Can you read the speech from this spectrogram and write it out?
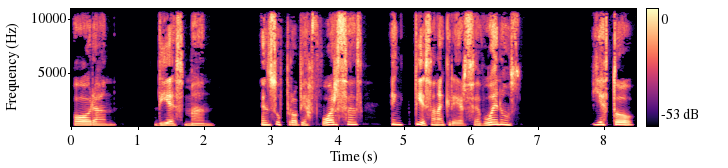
oran, diezman, en sus propias fuerzas, empiezan a creerse buenos. Y esto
